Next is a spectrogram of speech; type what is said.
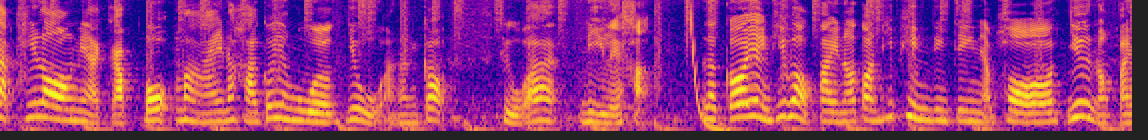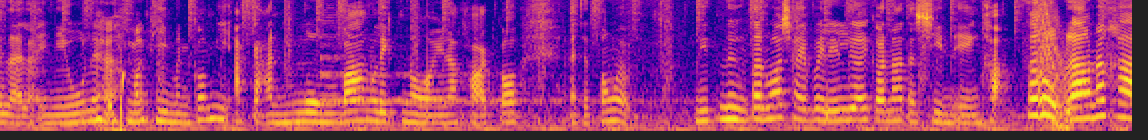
จากที่ลองเนี่ยกับโต๊ะไม้นะคะ ก็ยังเวิร์กอยู่ อันนั้นก็ถือว่าดีเลยค่ะแล้วก็อย่างที่บอกไปเนาะตอนที่พิมพ์จริงๆเนี่ยพอยื่นออกไปหลาย ๆ นิ้วเนี่ยบางทีมันก็มีอาการงงบ้างเล็กน้อยนะคะ ก็อาจจะต้องแบบ นิดนึงต้นว่าใช้ไปเรื่อยๆ ก็น่าจะชินเองค่ะ สรุปแล้วนะคะ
